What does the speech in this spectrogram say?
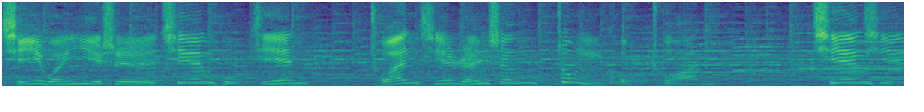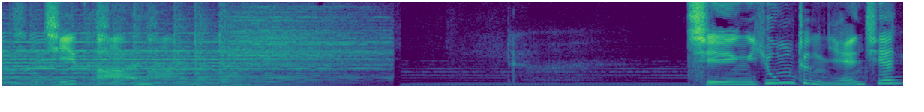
奇闻异事千古间，传奇人生众口传。千古奇谈。清雍正年间，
